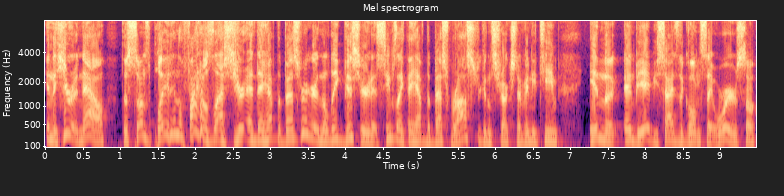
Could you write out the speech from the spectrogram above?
in the here and now, the Suns played in the finals last year and they have the best record in the league this year. And it seems like they have the best roster construction of any team in the NBA besides the Golden State Warriors. So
